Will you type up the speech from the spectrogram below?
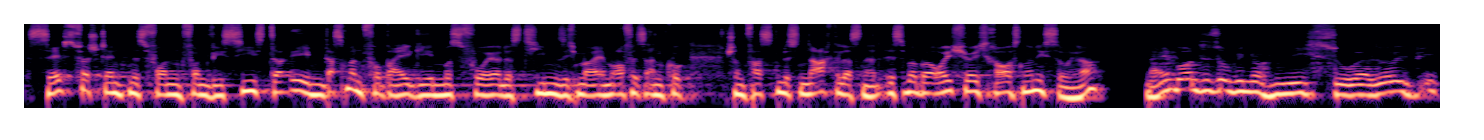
Selbstverständnis von, von VCs, da eben, dass man vorbeigehen muss vorher, das Team sich mal im Office anguckt, schon fast ein bisschen nachgelassen hat. Ist aber bei euch, höre ich raus, noch nicht so, ja? Nein, bei uns ist irgendwie noch nicht so. Also ich,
